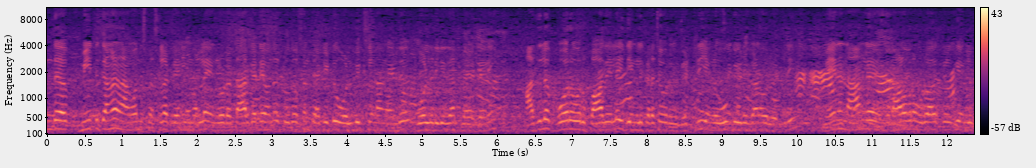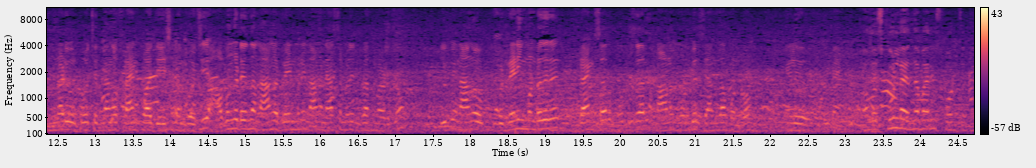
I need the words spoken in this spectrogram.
இந்த மீட்டுக்காக நாங்கள் வந்து ஸ்பெஷலாக ட்ரைனிங் பண்ணல. எங்களோட டார்கெட்டே வந்து டூ தௌசண்ட் தேர்ட்டி டூ ஒலிம்பிக்ஸில் நாங்கள் வந்து கோல்டு அடிக்கிறது ட்ரைனிங் அதில் போகிற ஒரு பாதையில் இது எங்களுக்கு கிடைச்ச ஒரு வெற்றி எங்களை ஊக்குவிக்கிறதுக்கான ஒரு வெற்றி. மெயினாக நாங்கள் இந்த நாலபுரம் உருவாக்குறதுக்கு எங்களுக்கு முன்னாடி ஒரு கோச் இருந்தாங்க ஃப்ராங்க் பா ஜெய்சலன் கோச் அவங்ககிட்ட இருந்தால் நாங்கள் ட்ரெயின் பண்ணி நாங்கள் நேஷனல் இன்டர்நேஷனல் எடுத்தோம். இப்போ நாங்கள் இப்போ ட்ரைனிங் பண்ணுறது ஃப்ராங்க் சார் மூர்த்தி சார் நானும் மூணு பேர் சேர்ந்து தான் பண்ணுறோம் எங்களுக்கு அவங்க ஸ்கூலில் எந்த மாதிரி ஸ்போர்ட்ஸுக்கு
